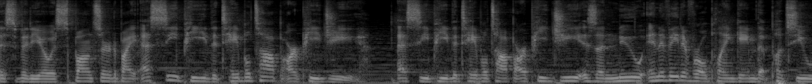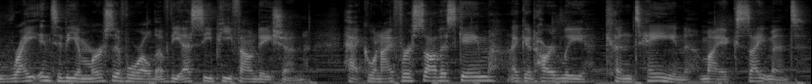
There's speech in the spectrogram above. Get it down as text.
This video is sponsored by SCP The Tabletop RPG. SCP The Tabletop RPG is a new, innovative role-playing game that puts you right into the immersive world of the SCP Foundation. Heck, when I first saw this game, I could hardly contain my excitement.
